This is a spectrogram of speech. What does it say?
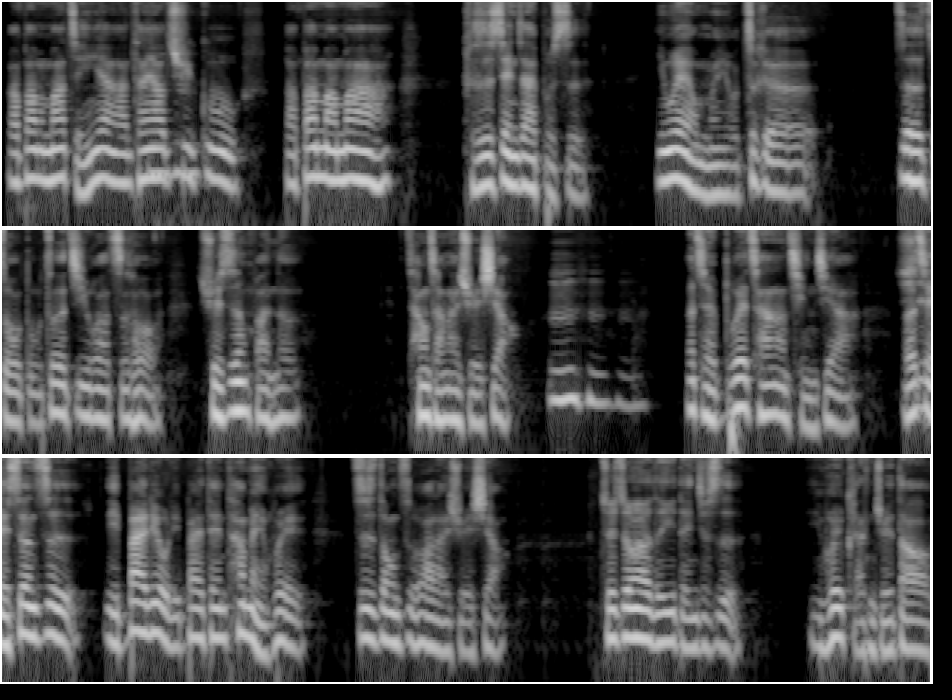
爸爸妈妈怎样啊，他要去顾爸爸妈妈。可是现在不是，因为我们有这个这个走读这个计划之后，学生反而常常来学校，嗯哼哼，而且不会常常请假，而且甚至礼拜六、礼拜天他们也会自动自发来学校。最重要的一点就是。你会感觉到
